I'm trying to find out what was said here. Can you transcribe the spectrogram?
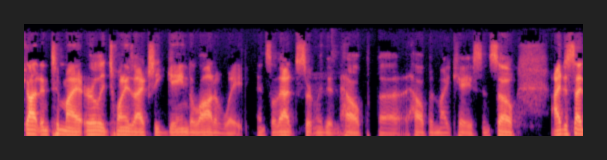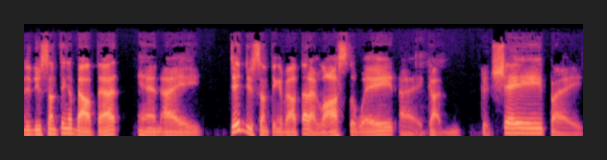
got into my early 20s i actually gained a lot of weight. And so that certainly didn't help uh, help in my case. And so i decided to do something about that. And i did do something about that. I lost the weight. I got in good shape. I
